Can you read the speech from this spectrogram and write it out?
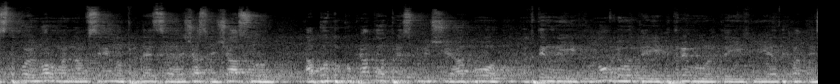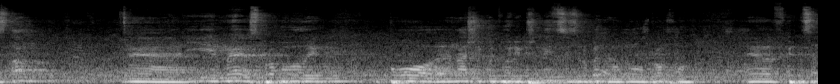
з такою нормою нам все рівно прийдеться час від часу або докупляти оприскувачі, або активно їх оновлювати і підтримувати їхній адекватний стан. Е, І ми спробували по е, нашій культурі пшениці зробити одну обробку е, в 50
